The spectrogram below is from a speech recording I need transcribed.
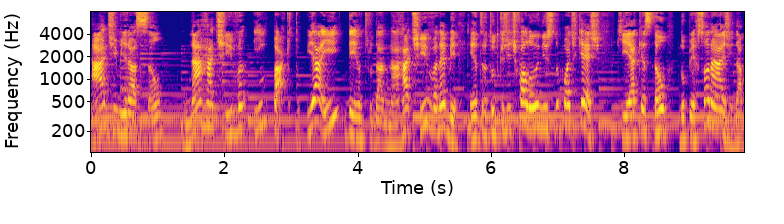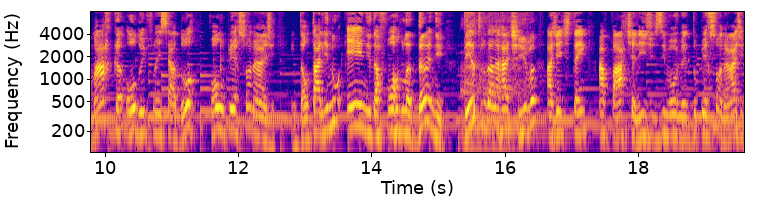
admiração narrativa e impacto. E aí, dentro da narrativa, né, B, entra tudo que a gente falou no início do podcast, que é a questão do personagem, da marca ou do influenciador com o personagem. Então tá ali no N da fórmula Dani, dentro da narrativa, a gente tem a parte ali de desenvolvimento do personagem,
